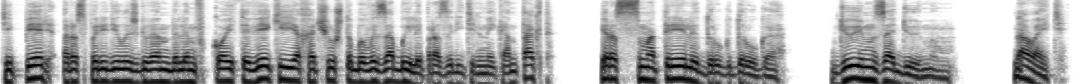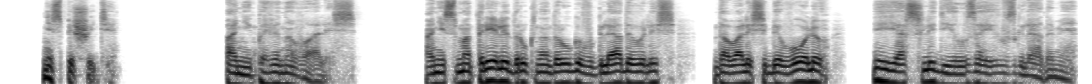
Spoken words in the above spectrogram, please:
Теперь, — распорядилась Гвендолин, — в кои-то веки я хочу, чтобы вы забыли про зрительный контакт и рассмотрели друг друга, дюйм за дюймом. Давайте, не спешите. Они повиновались. Они смотрели друг на друга, вглядывались, давали себе волю, и я следил за их взглядами,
